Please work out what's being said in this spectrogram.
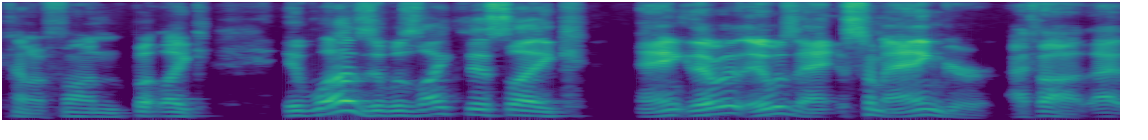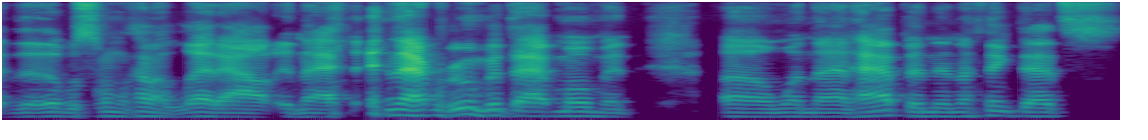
kind of fun. But like it was, it was like this like ang- there was it was a- some anger. I thought that there was some kind of let out in that in that room at that moment uh, when that happened, and I think that's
